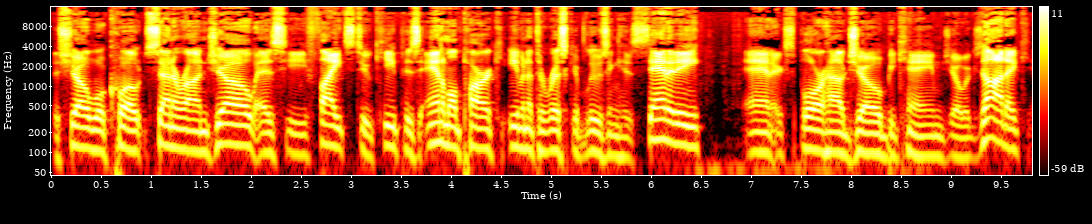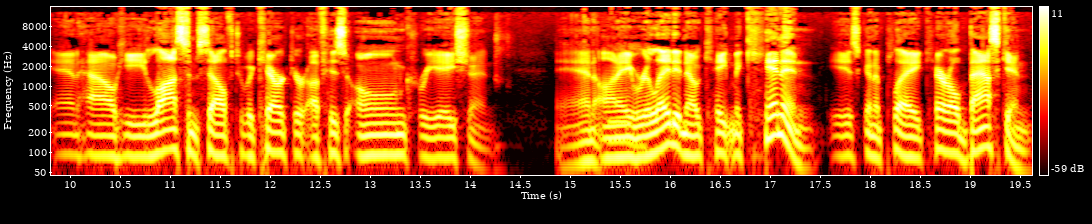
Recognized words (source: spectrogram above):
The show will, quote, center on Joe as he fights to keep his animal park, even at the risk of losing his sanity, and explore how Joe became Joe Exotic and how he lost himself to a character of his own creation. And on a related note, Kate McKinnon is going to play Carole Baskin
